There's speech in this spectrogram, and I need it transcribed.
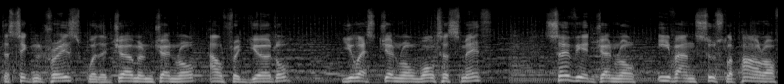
The signatories were the German General Alfred Jodl, US General Walter Smith, Soviet General Ivan Susloparov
